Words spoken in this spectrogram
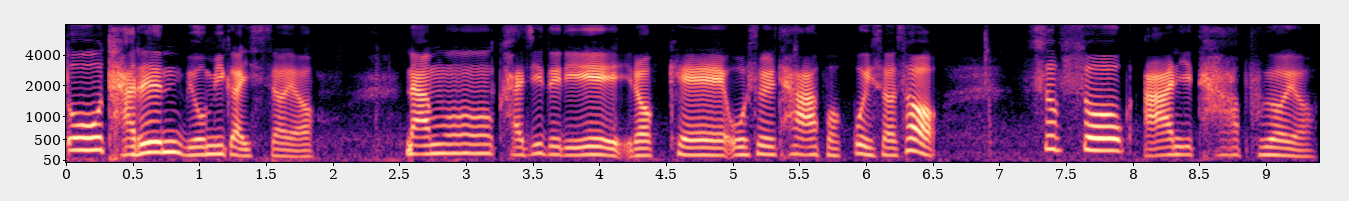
또 다른 묘미가 있어요. 나무 가지들이 이렇게 옷을 다 벗고 있어서 숲속 안이 다 보여요.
